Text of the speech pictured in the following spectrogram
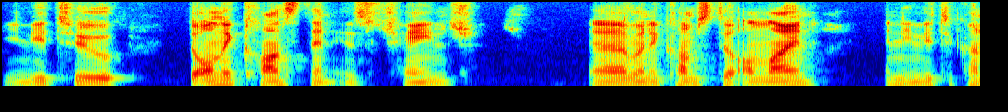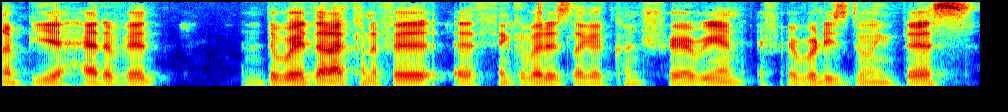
You need to the only constant is change uh, when it comes to online and you need to kind of be ahead of it and the way that I kind of uh, think of it is like a contrarian. If everybody's doing this,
